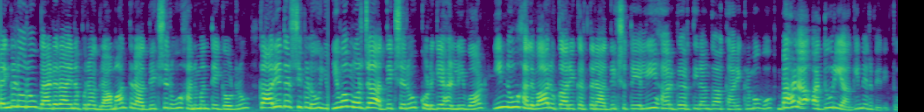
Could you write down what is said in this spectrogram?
ಬೆಂಗಳೂರು ಬ್ಯಾಡರಾಯನಪುರ ಗ್ರಾಮಾಂತರ ಅಧ್ಯಕ್ಷರು ಹನುಮಂತೇಗೌಡರು ಕಾರ್ಯದರ್ಶಿಗಳು ಯುವ ಮೋರ್ಚಾ ಅಧ್ಯಕ್ಷರು ಕೊಡಗೇಹಳ್ಳಿ ವಾರ್ಡ್. ಇನ್ನು ಹಲವಾರು ಕಾರ್ಯಕರ್ತರ ಅಧ್ಯಕ್ಷತೆಯಲ್ಲಿ ಹರ್ ಘರ್ ತಿರಂಗ ಕಾರ್ಯಕ್ರಮವು ಬಹಳ ಅದ್ದೂರಿಯಾಗಿ ನೆರವೇರಿತು.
